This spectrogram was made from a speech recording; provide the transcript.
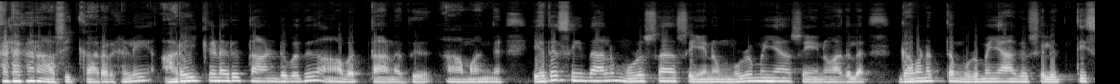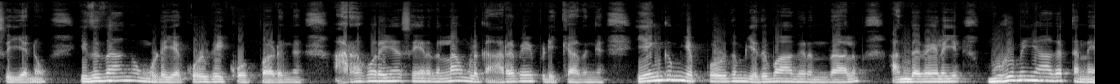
கடகராசிக்காரர்களே அரை கிணறு தாண்டுவது ஆபத்தானது. ஆமாங்க. எதை செய்தாலும் முழுசாக செய்யணும் முழுமையாக செய்யணும் அதில் கவனத்தை முழுமையாக செலுத்தி செய்யணும். இதுதாங்க உங்களுடைய கொள்கை கோட்பாடுங்க. அறகுறையாக செய்கிறதெல்லாம் உங்களுக்கு அறவே பிடிக்காதுங்க. எங்கும் எப்பொழுதும் எதுவாக இருந்தாலும் அந்த வேளையில் முழுமையாக தன்னை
